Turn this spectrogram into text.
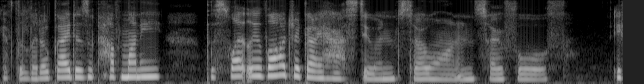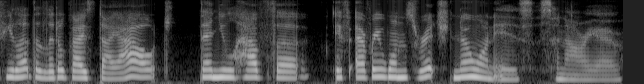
If the little guy doesn't have money, the slightly larger guy has to, and so on and so forth. If you let the little guys die out, then you'll have the if everyone's rich, no one is scenario.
